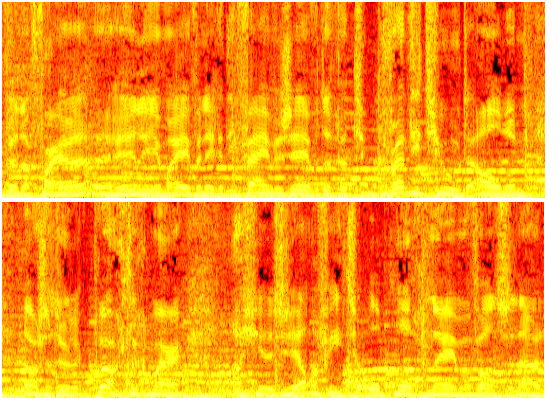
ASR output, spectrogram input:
Wind Fire. Herinner je maar even 1975, het Gratitude album. Dat was natuurlijk prachtig, maar als je zelf iets op mocht nemen van ze, nou,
